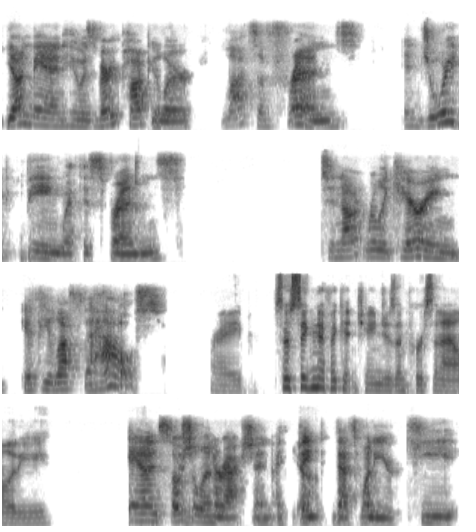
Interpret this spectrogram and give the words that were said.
young man who is very popular, lots of friends, enjoyed being with his friends, to not really caring if he left the house. Right. So significant changes in personality and social interaction. I yeah. think that's one of your key,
